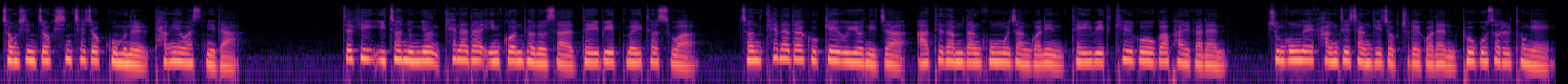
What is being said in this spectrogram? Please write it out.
정신적 신체적 고문을 당해왔습니다. 특히 2006년 캐나다 인권 변호사 데이빗 메이터스와 전 캐나다 국회의원이자 아태 담당 국무장관인 데이빗 킬고가 발간한 중국 내 강제 장기 적출에 관한 보고서를 통해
